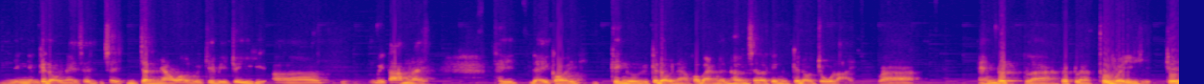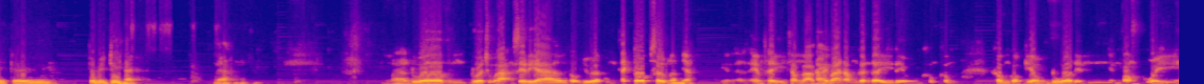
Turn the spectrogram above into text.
những những cái đội này sẽ sẽ tranh nhau ở về cái vị trí ờ, uh, 18 này. Thì để coi cái người cái đội nào có bản lĩnh hơn sẽ là cái cái đội trụ lại. Và em rất là rất là thú vị cái cái cái vị trí này. Nha. Yeah. mà đua đua trụ hạng Serie A hầu như là cũng tách top sớm lắm nhỉ? Em thấy trong hai ba năm gần đây đều không không không có kiểu đua đến những vòng cuối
